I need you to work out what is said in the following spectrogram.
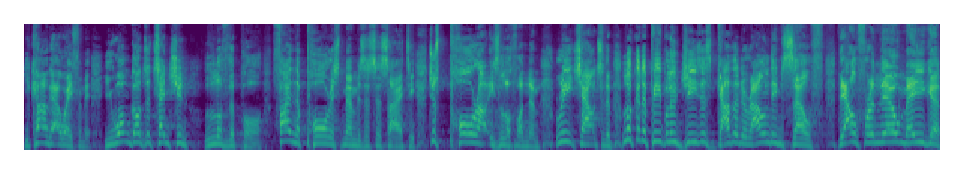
You can't get away from it. You want God's attention? Love the poor. Find the poorest members of society. Just pour out his love on them. Reach out to them. Look at the people who Jesus gathered around himself the Alpha and the Omega,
